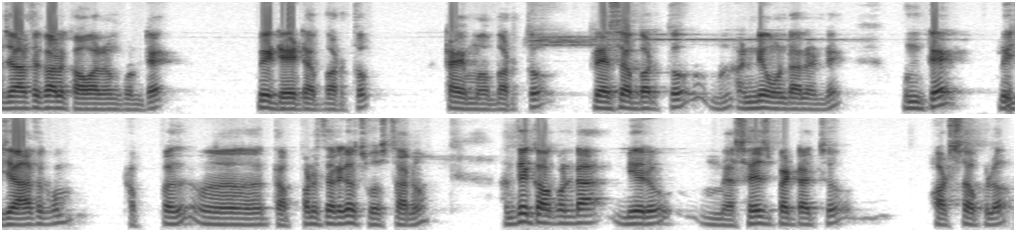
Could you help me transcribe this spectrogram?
జాతకాలు కావాలనుకుంటే మీ date of birth time of birth place of birth అన్నీ ఉండాలండి. ఉంటే మీ జాతకం తప్ప తప్పనిసరిగా చూస్తాను. అంతేకాకుండా మీరు మెసేజ్ పెట్టచ్చు వాట్సాప్లో.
